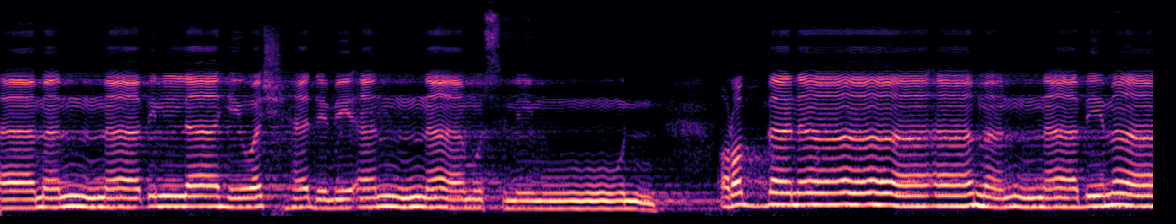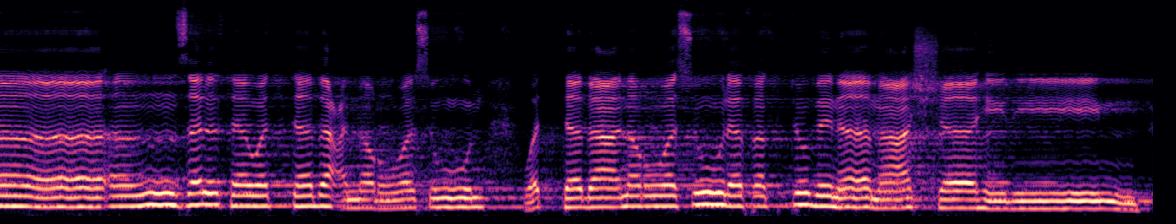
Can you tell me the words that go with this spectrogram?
آمنا بالله واشهد بأننا مسلمون. ربنا آمنا بما أنزلت واتبعنا الرسول واتبعنا الرسول فاكتبنا مع الشاهدين.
